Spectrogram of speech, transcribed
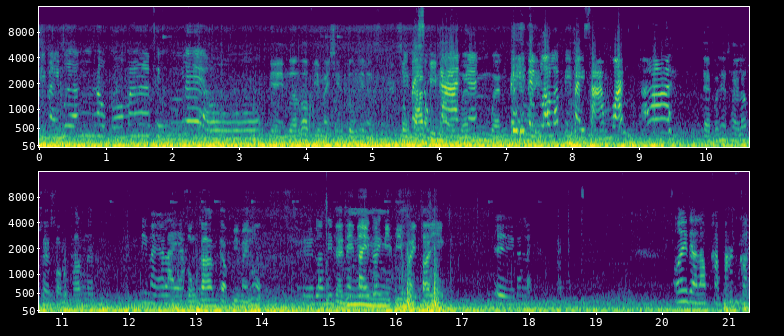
ปีใหม่เมืองเราก็มาถึงแล้วปีใหม่เมืองก็ปีใหม่เชียงตุงนี่แหละสงกรารปีปีใหใหม่ม่สงกรานต์เหมือนไงเหมือนปีหนึ่งเรารับปีใหม่สามวันอ้ายแต่ประเทศไทยรับแค่สองครั้งนะ ปีใหม่อะไรอะสงกรารกับปีใหม่โลก เออเรามีแต่ปีใหม่ที่ไตนี่ด้มัวยนไงมีปีใหม่ไทยอีกเออนั่นแหละโอ้ยเดี๋ยวเรากลับบ้านก่อน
